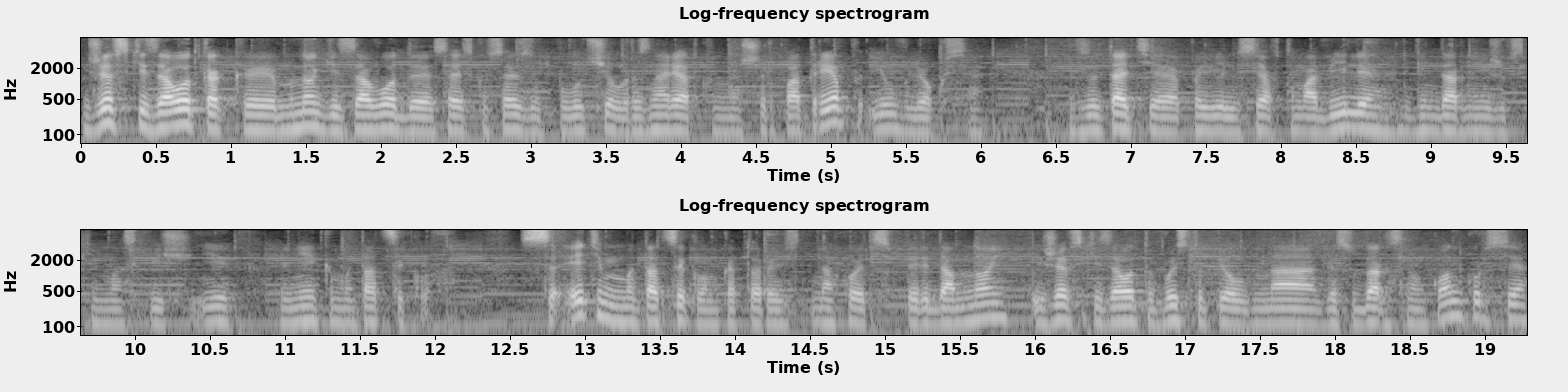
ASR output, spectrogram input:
Ижевский завод, как и многие заводы Советского Союза, получил разнарядку на ширпотреб и увлекся. В результате появились и автомобили, легендарный Ижевский «Москвич», и линейка мотоциклов. С этим мотоциклом, который находится передо мной, Ижевский завод выступил на государственном конкурсе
